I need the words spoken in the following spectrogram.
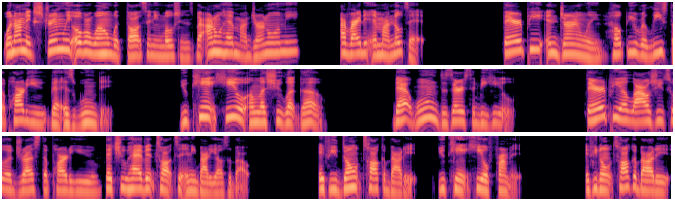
When I'm extremely overwhelmed with thoughts and emotions, but I don't have my journal on me, I write it in my notes app. Therapy and journaling help you release the part of you that is wounded. You can't heal unless you let go. That wound deserves to be healed. Therapy allows you to address the part of you that you haven't talked to anybody else about. If you don't talk about it, you can't heal from it. If you don't talk about it,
